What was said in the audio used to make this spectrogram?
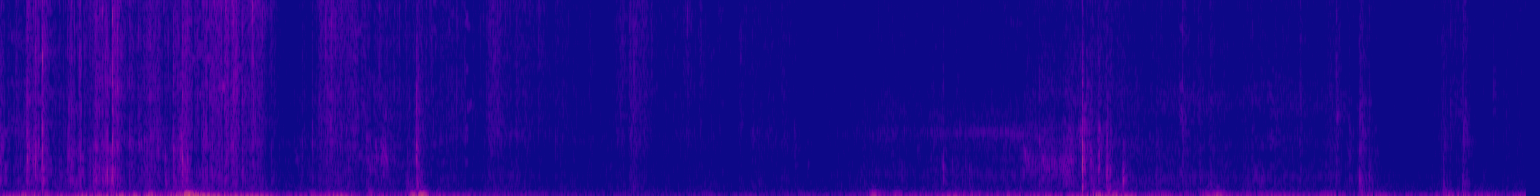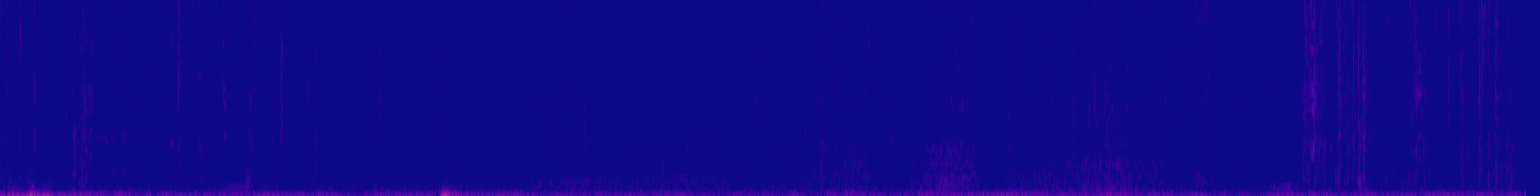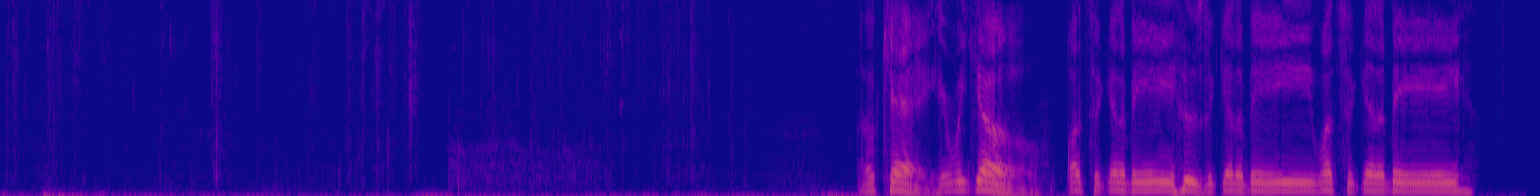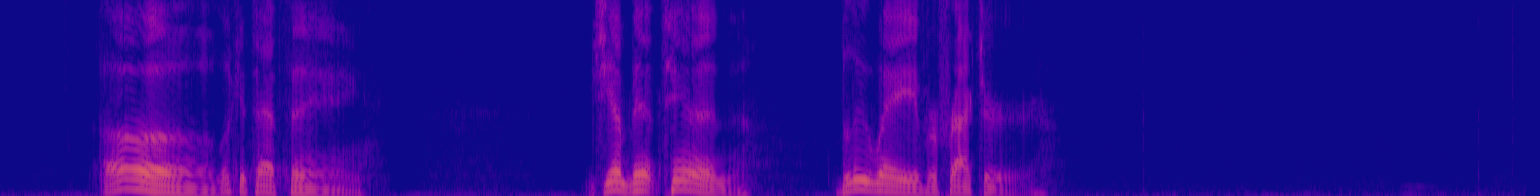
Okay, here we go. What's it going to be? Who's it going to be? What's it going to be? Oh, look at that thing. Gem Mint 10. Blue Wave Refractor.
